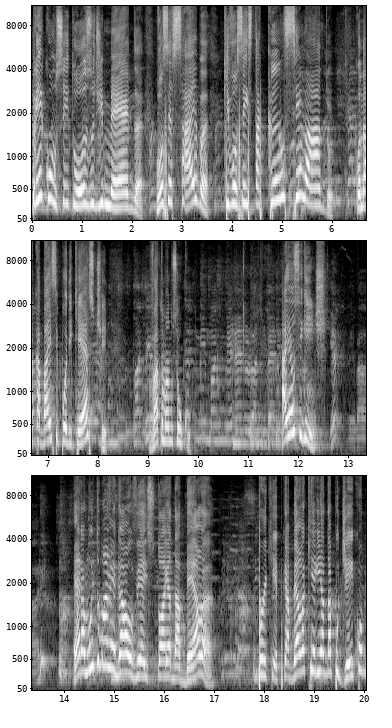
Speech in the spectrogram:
preconceituoso de merda. Você saiba que você está cancelado. Quando acabar esse podcast, vá tomar no seu cu. Aí é o seguinte. Era muito mais legal ver a história da Bela por quê? Porque a Bella queria dar pro Jacob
